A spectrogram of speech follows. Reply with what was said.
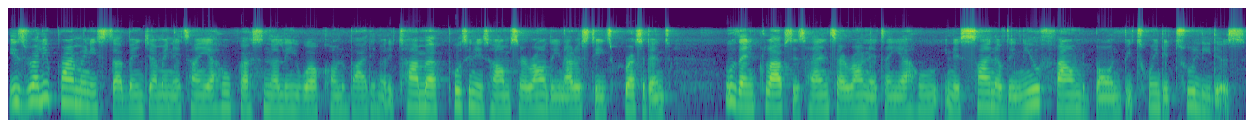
Israeli Prime Minister Benjamin Netanyahu personally welcomed Biden on the tarmac, putting his arms around the United States president, who then clasped his hands around Netanyahu in a sign of the newfound bond between the two leaders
